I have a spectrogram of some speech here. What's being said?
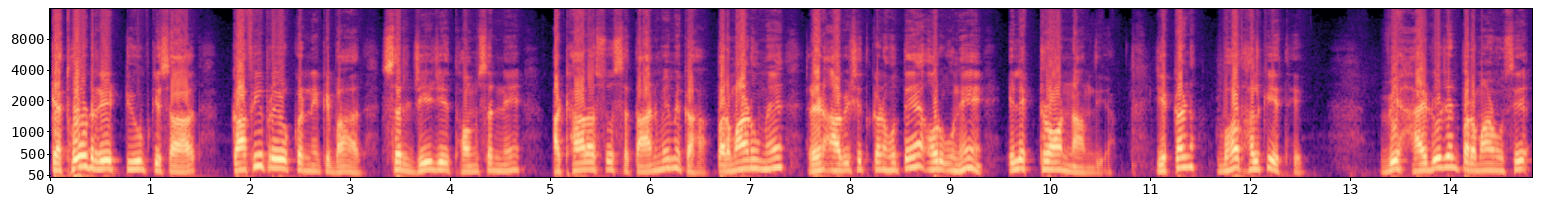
कैथोड रे ट्यूब के साथ काफ़ी प्रयोग करने के बाद सर जे जे थॉमसन ने अठारह में कहा, परमाणु में ऋण आवेशित कण होते हैं और उन्हें इलेक्ट्रॉन नाम दिया। ये कण बहुत हल्के थे वे हाइड्रोजन परमाणु से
